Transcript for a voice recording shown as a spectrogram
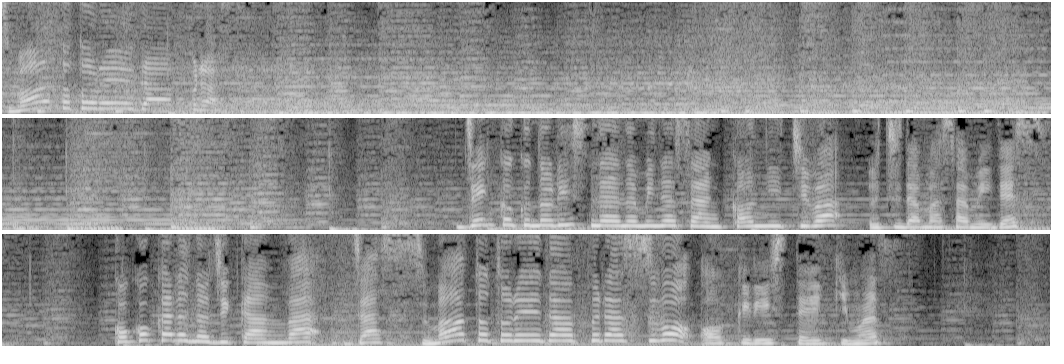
スマートトレーダープラス。全国のリスナーの皆さんこんにちは。内田まさです。ここからの時間はザ・スマートトレーダープラスをお送りしていきます。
